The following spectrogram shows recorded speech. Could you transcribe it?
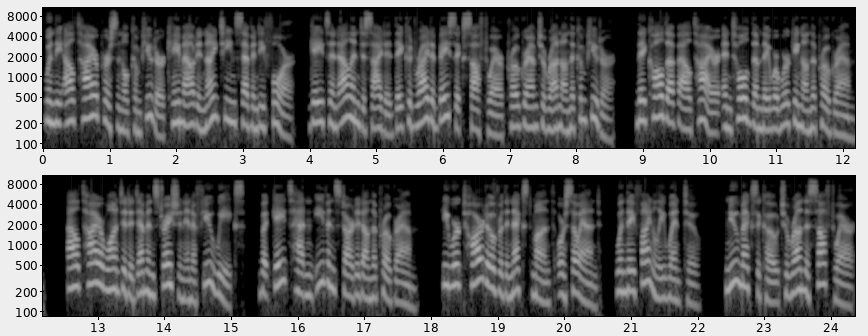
When the Altair personal computer came out in 1974, Gates and Allen decided they could write a basic software program to run on the computer. They called up Altair and told them they were working on the program. Altair wanted a demonstration in a few weeks, but Gates hadn't even started on the program. He worked hard over the next month or so and, when they finally went to New Mexico to run the software,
